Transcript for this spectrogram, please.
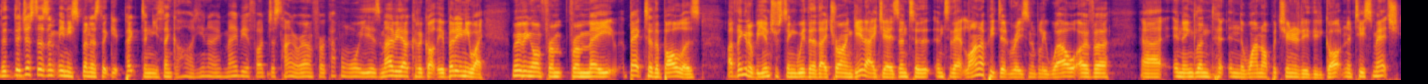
there just isn't many spinners that get picked, and you think, oh, you know, maybe if I'd just hung around for a couple more years, maybe I could have got there. But anyway, moving on from from me back to the bowlers, I think it'll be interesting whether they try and get Ajaz into into that lineup. He did reasonably well over uh, in England in the one opportunity that he got in a Test match.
